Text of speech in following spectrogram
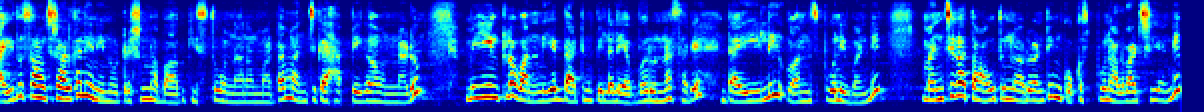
ఐదు సంవత్సరాలుగా నేను ఈ న్యూట్రిషన్ మా బాబుకి ఇస్తూ ఉన్నానమాట మంచిగా హ్యాపీగా ఉన్నాడు. మీ ఇంట్లో వన్ ఇయర్ దాటిన పిల్లలు ఎవరున్నా సరే డైలీ వన్ స్పూన్ ఇవ్వండి. మంచిగా తాగుతున్నాడు అంటే ఇంకొక స్పూన్ అలవాటు చేయండి.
